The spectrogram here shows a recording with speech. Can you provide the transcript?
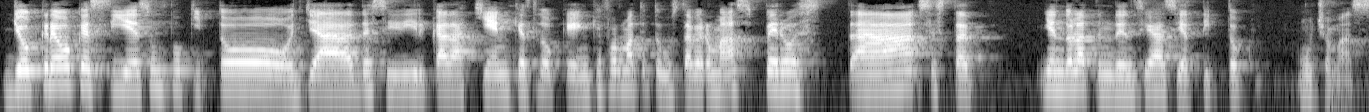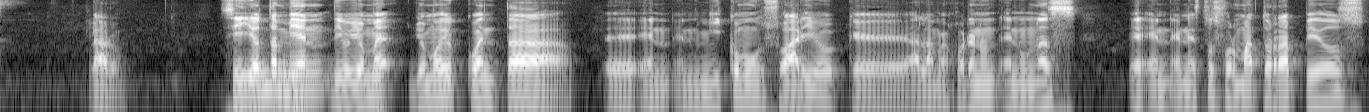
Yo creo que sí es un poquito ya decidir cada quien qué es lo que, en qué formato te gusta ver más, pero está, se está yendo la tendencia hacia TikTok mucho más. Claro. Sí, yo también, digo, yo me, yo me doy cuenta eh, en, en, mí como usuario que a lo mejor en, en unas, en, en, estos formatos rápidos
